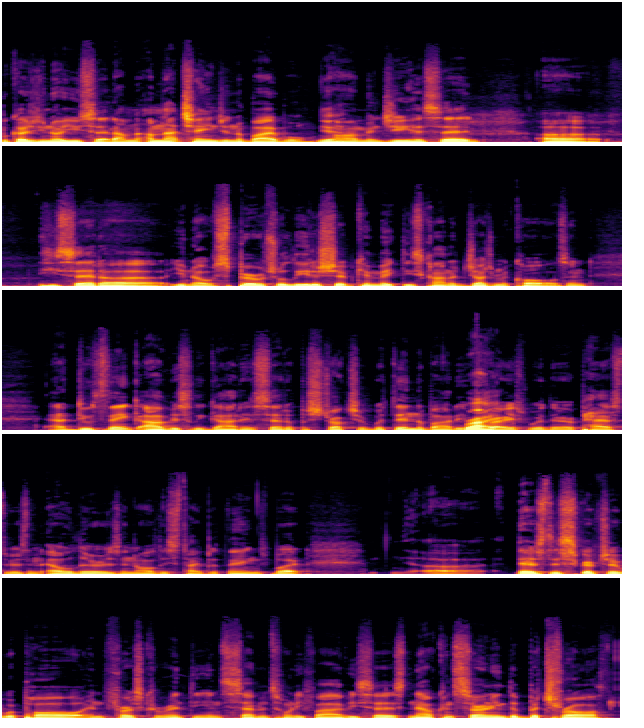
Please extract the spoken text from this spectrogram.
because you know you said I'm I'm not changing the Bible. Yeah. Um, and G has said, uh, he said, uh, you know, spiritual leadership can make these kind of judgment calls, and I do think obviously God has set up a structure within the body of Right. Christ where there are pastors and elders and all these types of things, but uh, there's this scripture with Paul in First Corinthians seven twenty five. He says, "Now concerning the betrothed,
